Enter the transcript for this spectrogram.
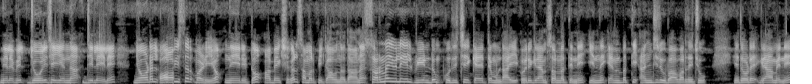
നിലവിൽ ജോലി ചെയ്യുന്ന ജില്ലയിലെ നോഡൽ ഓഫീസർ വഴിയോ നേരിട്ടോ അപേക്ഷകൾ സമർപ്പിക്കാവുന്നതാണ്. സ്വർണവിലയിൽ വീണ്ടും കുതിച്ച് കയറ്റമുണ്ടായി. ഒരു ഗ്രാം സ്വർണത്തിന് ഇന്ന് എൺപത്തി അഞ്ച് രൂപ വർദ്ധിച്ചു. ഇതോടെ ഗ്രാമിന്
